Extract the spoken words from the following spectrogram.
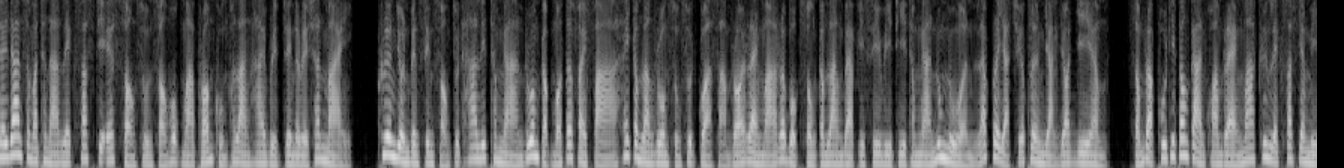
ในด้านสมรรถนะ Lexus GS 2026 มาพร้อมขุมพลัง Hybrid Generation ใหม่ เครื่องยนต์เบนซิน 2.5 ลิตรทำงานร่วมกับมอเตอร์ไฟฟ้าให้กำลังรวมสูงสุดกว่า 300 แรงม้าระบบส่งกำลังแบบ ECVT ทำงานนุ่มนวลและประหยัดเชื้อเพลิงอย่างยอดเยี่ยม สำหรับผู้ที่ต้องการความแรงมากขึ้น Lexus ยังมี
